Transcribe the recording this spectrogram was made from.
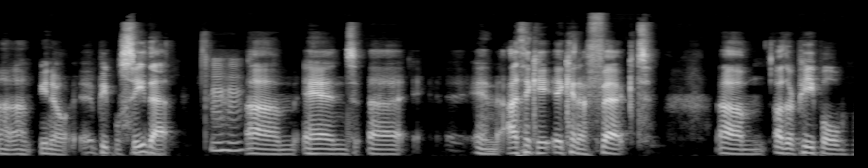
um, you know people see that Mm-hmm. um, and uh, and I think it, it can affect um, other people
